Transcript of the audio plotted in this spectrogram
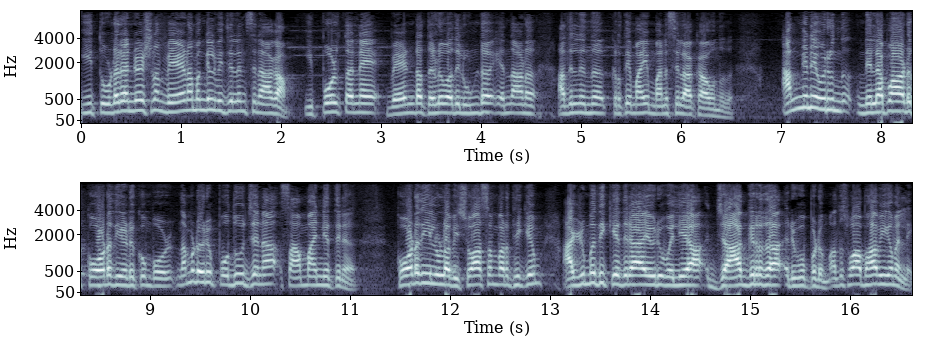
ഈ തുടരന്വേഷണം വേണമെങ്കിൽ വിജിലൻസിനാകാം. ഇപ്പോൾ തന്നെ വേണ്ട തെളിവ് അതിലുണ്ട് എന്നാണ് അതിൽ നിന്ന് കൃത്യമായി മനസ്സിലാക്കാവുന്നത്. അങ്ങനെ ഒരു നിലപാട് കോടതി എടുക്കുമ്പോൾ നമ്മുടെ ഒരു പൊതുജന സാമാന്യത്തിന് കോടതിയിലുള്ള വിശ്വാസം വർദ്ധിക്കും അഴിമതിക്കെതിരായ ഒരു വലിയ ജാഗ്രത രൂപപ്പെടും. അത് സ്വാഭാവികമല്ലേ?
